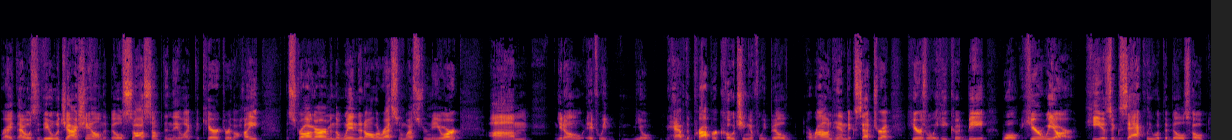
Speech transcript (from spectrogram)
right? That was the deal with Josh Allen. The Bills saw something. They liked the character, the height, the strong arm, and the wind, and all the rest in Western New York. Um, you know, if we you know have the proper coaching, if we build around him, etc. Here's what he could be. Well, here we are. He is exactly what the Bills hoped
